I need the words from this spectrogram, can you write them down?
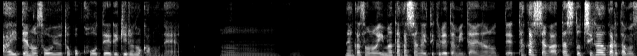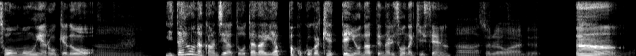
相手のそういうとこ肯定できるのかもね。うん。うんうんうん。なんかその、今、たかしちゃんが言ってくれたみたいなのって、たかしちゃんが私と違うから多分そう思うんやろうけど、うん。似たような感じやとお互いやっぱここが欠点よなってなりそうな気せん？ああ、それはある。うん。うん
